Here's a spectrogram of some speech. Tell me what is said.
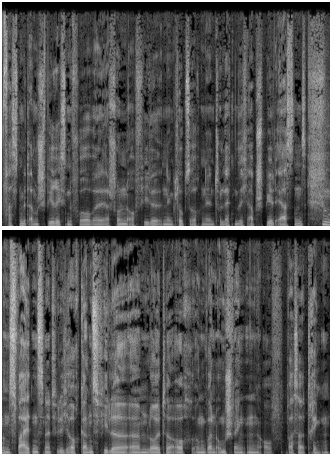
fast mit am schwierigsten vor, weil ja schon auch viele in den Clubs auch in den Toiletten sich abspielt, erstens. Mhm. Und zweitens natürlich auch ganz viele ähm, Leute auch irgendwann umschwenken auf Wasser trinken.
